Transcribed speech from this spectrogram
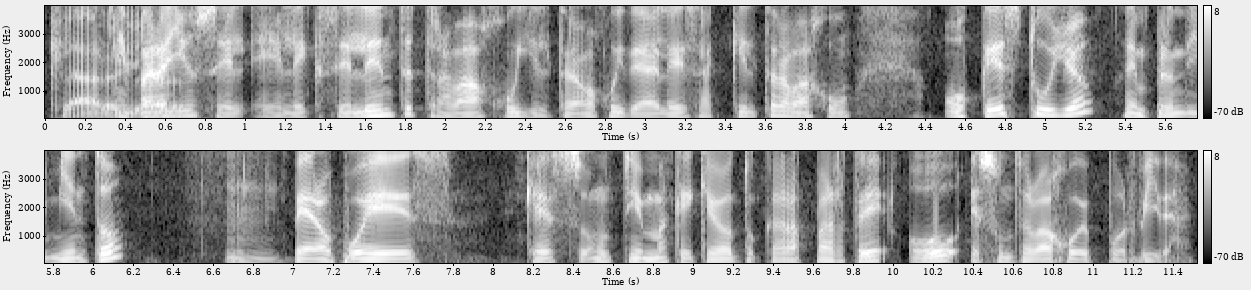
Claro. Y para ellos el, el excelente trabajo y el trabajo ideal es aquel trabajo o que es tuyo, de emprendimiento, pero pues que es un tema que quiero tocar aparte, o es un trabajo de por vida.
